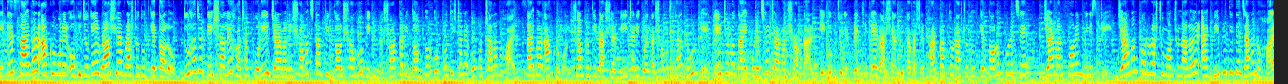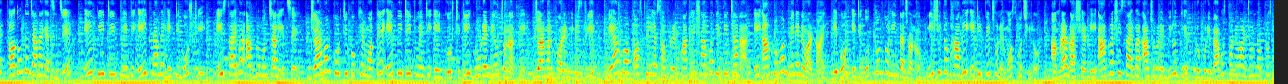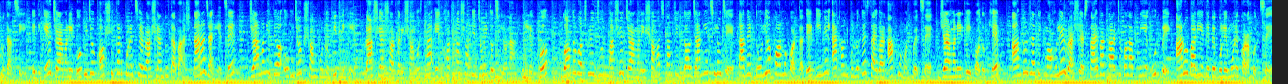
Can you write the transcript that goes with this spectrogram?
জার্মানিতে সাইবার আক্রমণের অভিযোগে রাশিয়ান রাষ্ট্রদূতকে তলব। দুই হাজার তেইশ সালে হঠাৎ করেই জার্মানির সমাজতান্ত্রিক দল সহ বিভিন্ন সরকারি দপ্তর ও প্রতিষ্ঠানের ওপর চালানো হয় সাইবার আক্রমণ। সম্প্রতি রাশিয়ার মিলিটারি গোয়েন্দা সংস্থা গ্রুটকে এর জন্য দায়ী করেছে জার্মান সরকার। এই অভিযোগের প্রেক্ষিতে রাশিয়ান দূতাবাসের ভারপ্রাপ্ত রাষ্ট্রদূতকে তলব করেছে জার্মান ফরেন মিনিস্ট্রি। জার্মান পররাষ্ট্র মন্ত্রণালয়ের এক বিবৃতিতে জানানো হয়, তদন্তে জানা গেছে যে এপিটি টোয়েন্টি এইট নামের একটি গোষ্ঠী এই সাইবার আক্রমণ চালিয়েছে। জার্মান কর্তৃপক্ষের মতে এপিটি টোয়েন্টি এইট গোষ্ঠীটি গ্রুডের নিয়ন্ত্রণাধীন। German foreign ministry Baerbock Australia সফরের ফাঁকে সাংবাদিকদের জানান, এই আক্রমণ মেনে নেওয়ার নয় এবং এটি অত্যন্ত নিন্দাজনক। নিশ্চিতভাবে এটির পেছনে মস্কো ছিল। আমরা রাশিয়ার এই আগ্রাসী সাইবার আচরণের বিরুদ্ধে পুরোপুরি ব্যবস্থা নেওয়ার জন্য প্রস্তুত আছি। এদিকে জার্মানির অভিযোগ অস্বীকার করেছে রাশিয়ান দূতাবাস। তারা জানিয়েছে, জার্মানির দেওয়া অভিযোগ সম্পূর্ণ ভিত্তিহীন। রাশিয়ার সরকারি সংস্থা এই ঘটনার সঙ্গে জড়িত ছিল না। উল্লেখ্য, গত বছরের জুন মাসে জার্মানির সমাজতান্ত্রিক দল জানিয়েছিল যে তাদের দলীয় কর্মকর্তাদের ইমেল অ্যাকাউন্টগুলোতে সাইবার আক্রমণ হয়েছে। জার্মানির এই পদক্ষেপ আন্তর্জাতিক মহলে রাশিয়ার সাইবার কার্যকলাপ নিয়ে উদ্বেগ আরও বাড়িয়ে দেবে বলে মনে করা হচ্ছে।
